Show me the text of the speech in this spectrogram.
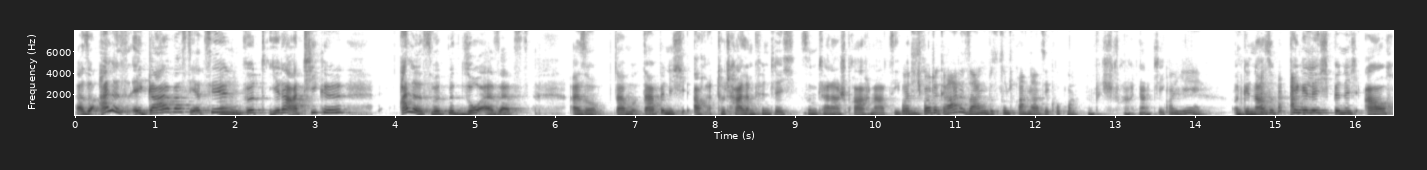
Also alles, egal was die erzählen, Mhm. wird jeder Artikel, alles wird mit so ersetzt. Also da, da bin ich auch total empfindlich. So ein kleiner Sprachnazi. Wollte, ich wollte gerade sagen, bist du ein Sprachnazi? Guck mal. Sprachnazi. Oh je. Und genauso pingelig bin ich auch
